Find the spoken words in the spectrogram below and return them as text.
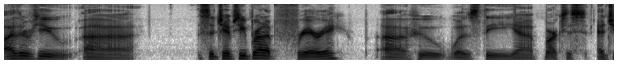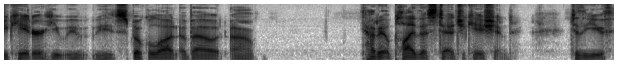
either of you uh so James, you brought up Freire, uh, who was the uh, Marxist educator. He, he, he spoke a lot about um, how to apply this to education, to the youth.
